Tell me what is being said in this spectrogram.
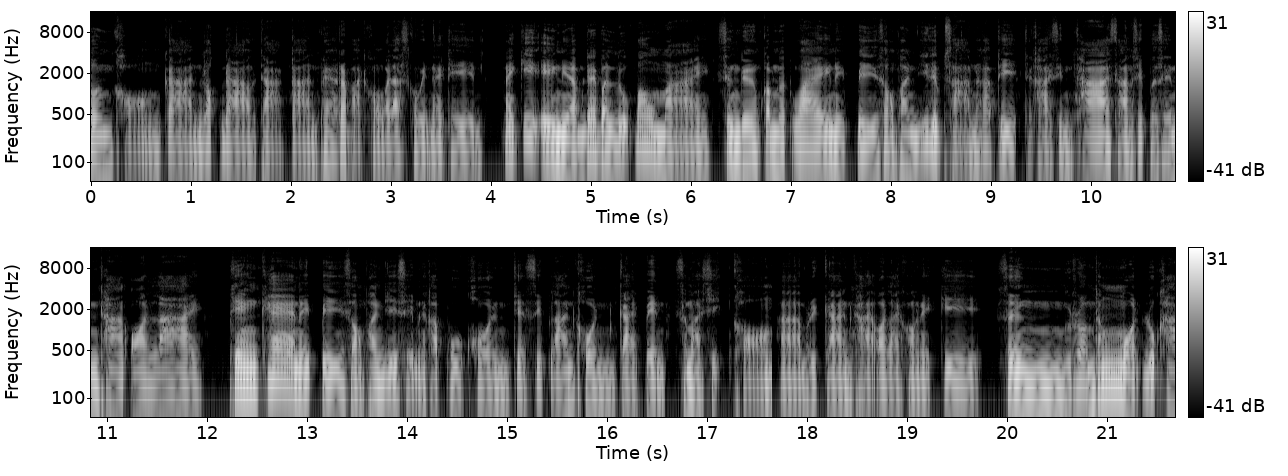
ต้นของการล็อกดาวน์จากการแพร่ระบาดของไวรัสโควิด -19 ไนกี้เองเนี่ยได้บรรลุเป้าหมาย ซึ่งเดิมกำหนดไว้ในปี 2023 นะครับที่จะขายสินค้า 30%ทางออนไลน์ เพียงแค่ในปี 2020 นะครับผู้คน 70 ล้านคนกลายเป็นสมาชิกของอบริการขายออนไลน์ของไนกี้ ซึ่งรวมทั้งหมดลูกค้า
